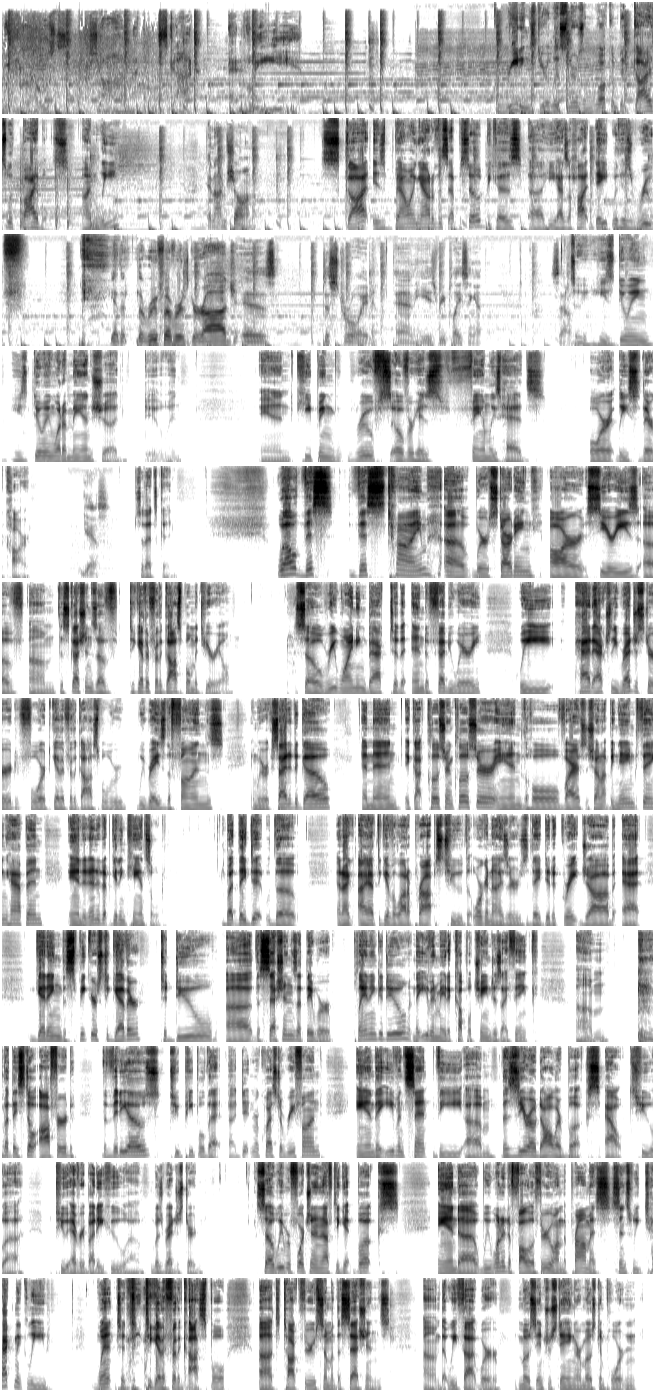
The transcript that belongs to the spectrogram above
with your hosts, Sean, Scott, and Lee. Greetings, dear listeners, and welcome to Guys with Bibles. I'm Lee. And I'm Sean. Scott is bowing out of this episode because uh, he has a hot date with his roof. Yeah, the, the roof over his garage is destroyed and he's replacing it. So, So he's doing he's doing what a man should do and and keeping roofs over his family's heads or at least their car. yes. So that's good. Well, this this time uh, we're starting our series of um, discussions of Together for the Gospel material. So rewinding back to the end of February, we had actually registered for Together for the Gospel. We, raised the funds and we were excited to go. And then it got closer and closer, and the whole virus that shall not be named thing happened, and it ended up getting canceled but they did the and I, I have to give a lot of props to the organizers they did a great job at getting the speakers together to do uh, the sessions that they were planning to do and they even made a couple changes i think. Um, but they still offered the videos to people that uh, didn't request a refund and they even sent the um, the zero dollar books out to uh, to everybody who uh, was registered. So we were fortunate enough to get books, and uh, we wanted to follow through on the promise since we technically went to together for the gospel uh, to talk through some of the sessions um, that we thought were most interesting or most important.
